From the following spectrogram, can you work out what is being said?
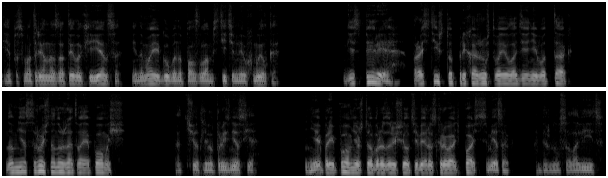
Я посмотрел на затылок Хиенса, и на мои губы наползла мстительная ухмылка. «Гесперия, прости, что прихожу в твое владение вот так, но мне срочно нужна твоя помощь», — отчетливо произнес я. «Не припомню, чтобы разрешил тебе раскрывать пасть, смесок», — обернулся лавиец.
